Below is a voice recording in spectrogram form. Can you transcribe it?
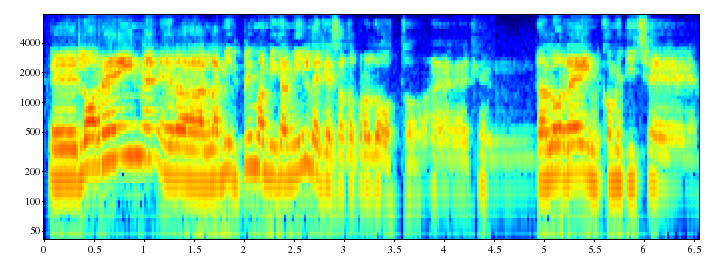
Eh, Lorraine era la, il primo Amiga 1000 che è stato prodotto. Eh, da Lorraine, come dice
